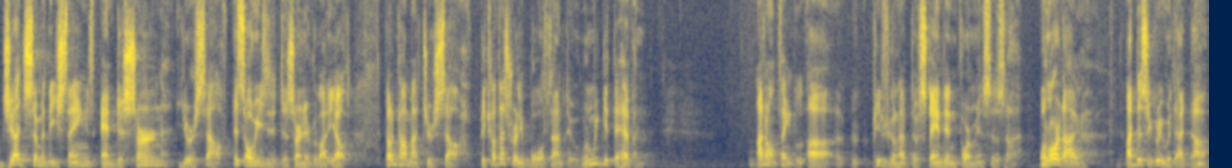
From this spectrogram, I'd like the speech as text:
judge some of these things and discern yourself. It's so easy to discern everybody else, but I'm talking about yourself because that's really boils down to when we get to heaven. I don't think uh, Peter's going to have to stand in for me and says, uh, "Well, Lord, I, I disagree with that. Now,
